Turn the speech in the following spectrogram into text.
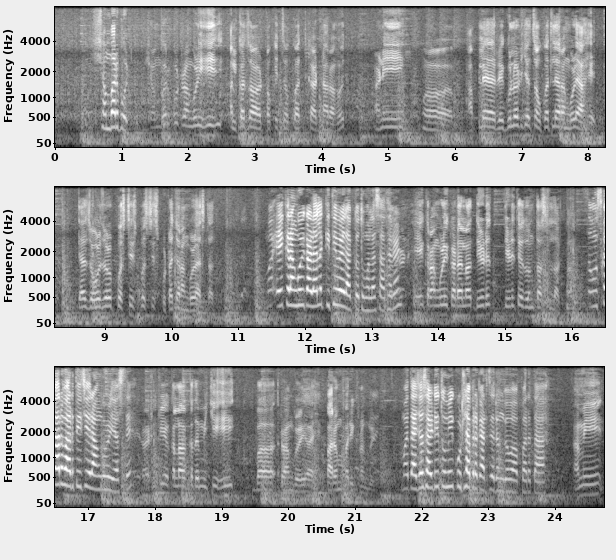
शंभर फूट. शंभर फूट रांगोळी ही अलकाचा टॉकीज चौकात काढणार आहोत. आणि आपल्या रेग्युलर ज्या चौकातल्या रांगोळ्या आहेत त्या जवळजवळ पस्तीस पस्तीस फुटाच्या रांगोळ्या असतात. मग एक रांगोळी काढायला किती वेळ लागतो तुम्हाला साधारण? एक रांगोळी काढायला दीड दीड ते दोन तास लागतात. संस्कार भारतीची रांगोळी असते? राष्ट्रीय कला अकादमीची ही ब- रांगोळी आहे पारंपरिक रांगोळी. मग त्याच्यासाठी तुम्ही कुठल्या प्रकारचे रंग वापरता? आम्ही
